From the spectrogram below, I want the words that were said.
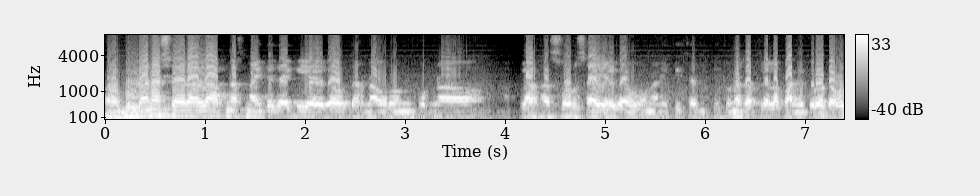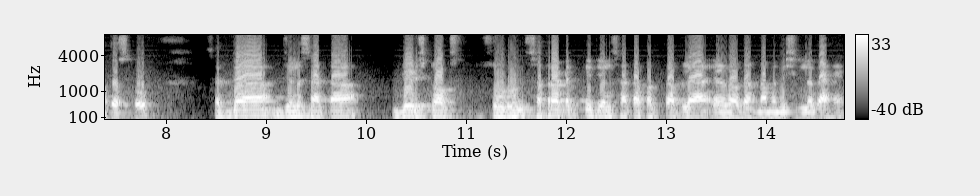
बुलढाणा शहराला आपणास माहितीच आहे की येळगाव धरणावरून पूर्ण आपला हा सोर्स आहे येळगाववरून आणि तिथं तिथूनच आपल्याला पाणी पुरवठा होत असतो. सध्या जलसाठा डेड स्टॉक सोडून सतरा टक्के जलसाठा फक्त आपल्या येळगाव धरणामध्ये शिल्लक आहे.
